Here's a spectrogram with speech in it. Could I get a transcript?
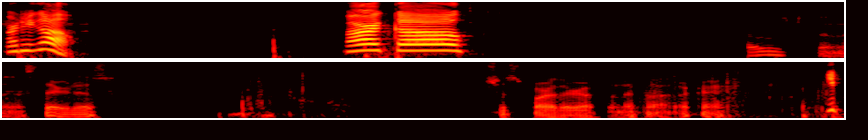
Where'd he go? Marco. Closed than this. There it is. It's just farther up than I thought. Okay. Yep.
